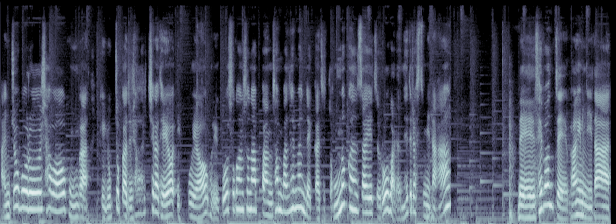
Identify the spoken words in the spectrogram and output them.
안쪽으로 샤워 공간 이렇게 욕조까지 설치가 되어 있고요. 그리고 수건 수납함, 선반 세면대까지 넉넉한 사이즈로 마련해드렸습니다. 네, 세 번째 방입니다.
